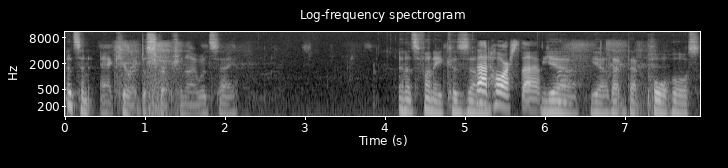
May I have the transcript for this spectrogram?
it's an accurate description, I would say. And it's funny because um, that horse, though. yeah, yeah, that that poor horse.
